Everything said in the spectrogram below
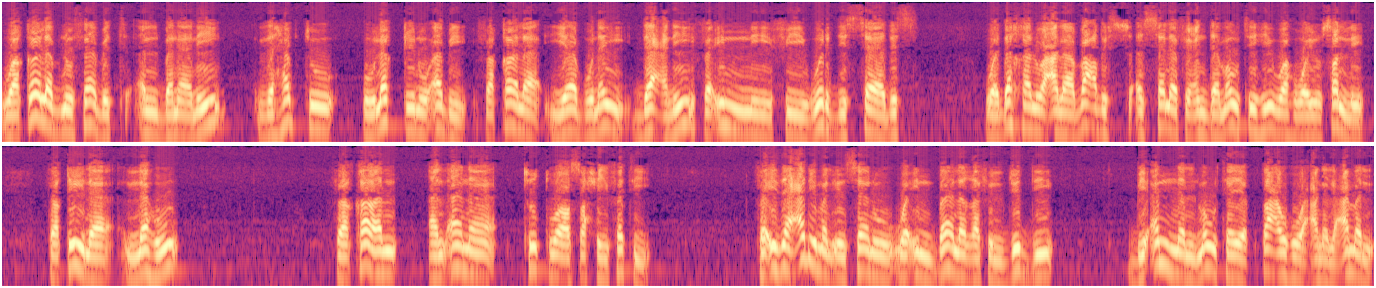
وقال ابن ثابت البناني ذهبت ألقن أبي فقال يا بني دعني فإني في ورد السادس. ودخلوا على بعض السلف عند موته وهو يصلي. فقيل له فقال الآن تطوى صحيفتي. فإذا علم الإنسان وإن بالغ في الجد بأن الموت يقطعه عن العمل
